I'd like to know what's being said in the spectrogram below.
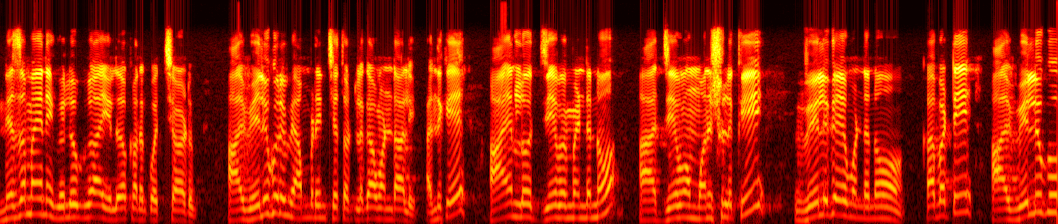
నిజమైన వెలుగుగా ఈ లోకానికి వచ్చాడు. ఆ వెలుగుని వెంబడించేటట్లుగా ఉండాలి. అందుకే ఆయనలో జీవం ఎండను ఆ జీవం మనుషులకి వెలుగై ఉండను. కాబట్టి ఆ వెలుగు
